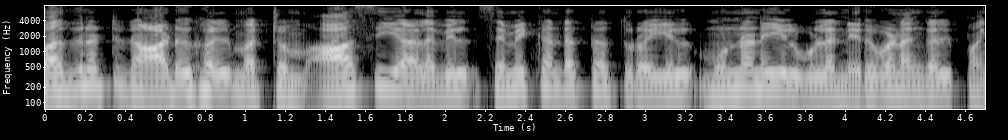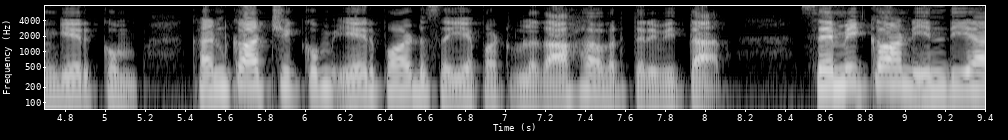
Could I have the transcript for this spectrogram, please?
பதினெட்டு நாடுகள் மற்றும் ஆசிய அளவில் செமிகண்டக்டர் துறையில் முன்னணியில் உள்ள நிறுவனங்கள் பங்கேற்கும் கண்காட்சிக்கும் ஏற்பாடு செய்யப்பட்டுள்ளதாக அவர் தெரிவித்தார். செமிகான் இந்தியா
